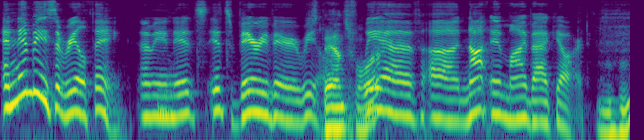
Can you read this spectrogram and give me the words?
And NIMBY is a real thing. I mean, mm-hmm. it's it's very very real. Stands for we have uh, not in my backyard. Mm-hmm.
